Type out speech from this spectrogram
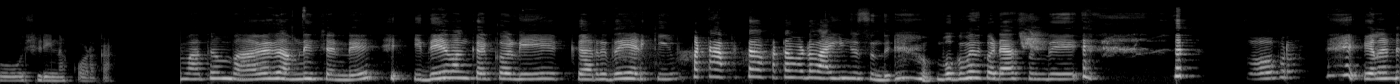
పోషిడిన కొడక. మాత్రం బాగా గమనించండి. ఇదే వంక అనుకోండి హృదయాడికి పటా పటా పటా పటా వాయించేస్తుంది బుగ్గ మీద కొట్టేస్తుంది. సూపర్. ఇలాంటి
